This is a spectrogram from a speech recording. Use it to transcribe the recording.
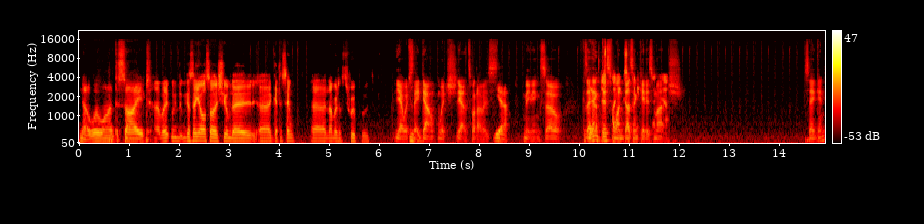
No, we want to decide. Uh, but, because then you also assume they uh, get the same uh, numbers of throughput. Yeah, which they don't. Which yeah, that's what I was Yeah, meaning. So, because I Yeah. think this one doesn't get as right now. much. Say again.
